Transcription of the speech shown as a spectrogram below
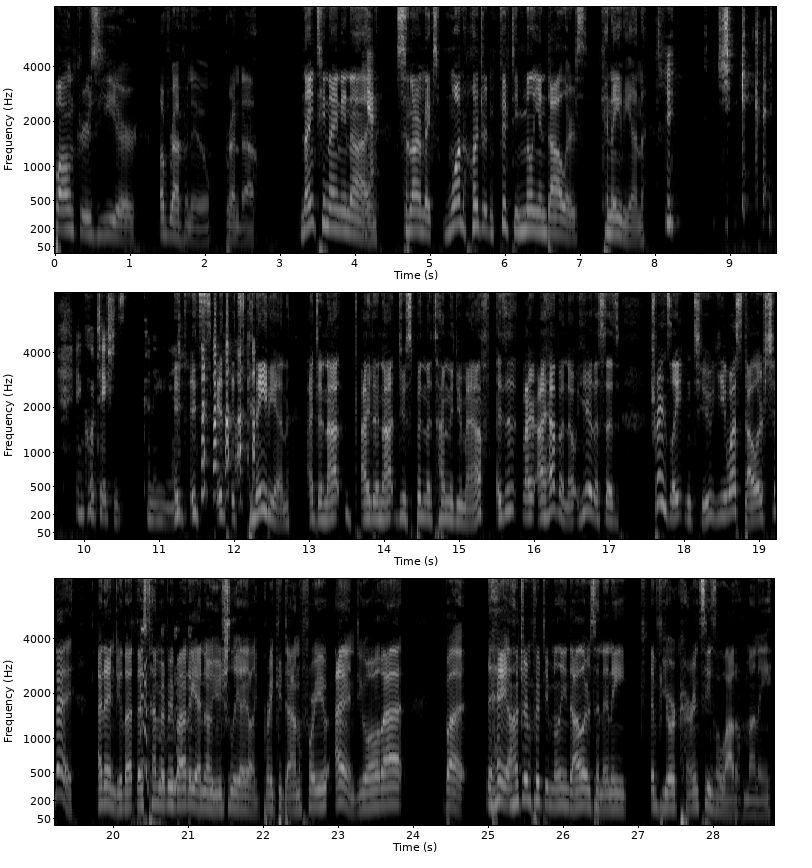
bonkers year of revenue, Brenda. 1999, Yeah. Cinar makes 150 million dollars Canadian. In quotations, Canadian. It, it's it, it's Canadian. I did not I did not do spend the time to do math. Is it? I, have a note here that says translate into U.S. dollars today. I didn't do that this time, everybody. I know usually I like break it down for you. I didn't do all that, but hey, 150 million dollars in any of your currency is a lot of money.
